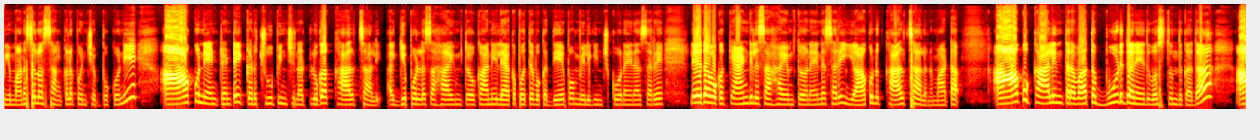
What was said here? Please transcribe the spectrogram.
మీ మనసులో సంకల్పం చెప్పుకొని ఆ ఆకుని ఏంటంటే ఇక్కడ చూపించినట్లుగా కాల్చాలి. అగ్గిపుల్ల సహాయంతో కానీ లేకపోతే ఒక దీపం వెలిగించుకోనైనా సరే లేదా ఒక క్యాండిల్ సహాయంతోనైనా సరే ఈ ఆకును కాల్చాలన్నమాట. ఆ ఆకు కాలిన తర్వాత బూడిద అనేది వస్తుంది కదా ఆ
